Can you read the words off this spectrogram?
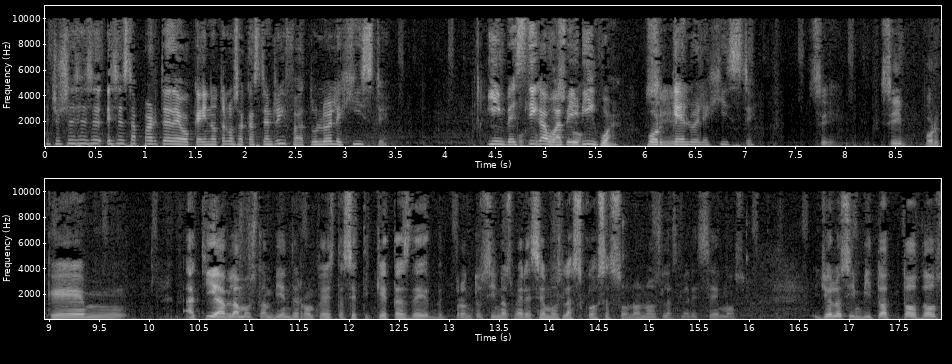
Entonces es, esta parte de, ok, no te lo sacaste en rifa, tú lo elegiste. Investiga o averigua por qué lo elegiste. Sí, sí, porque mm, aquí hablamos también de romper estas etiquetas de, de pronto si nos merecemos las cosas o no nos las merecemos yo los invito a todos,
